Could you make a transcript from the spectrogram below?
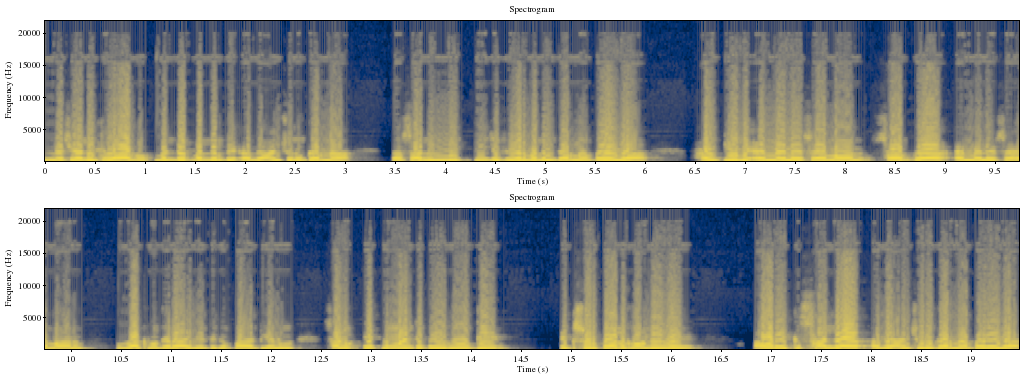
ਨਸ਼ਿਆਂ ਦੇ ਖਿਲਾਫ ਵੱਡੇ ਪੱਧਰ ਤੇ ਅਭਿਆਨ ਸ਼ੁਰੂ ਕਰਨਾ, ਤਾਂ ਸਾਨੂੰ ਨੀਤੀ 'ਚ ਫੇਰ ਬਦਲ ਕਰਨਾ ਪਏਗਾ। ਹਲਕੇ ਦੇ ਐਮਐਲਏ ਸਹਿਬਾਨ, ਸਾਬਕਾ ਐਮਐਲਏ ਸਹਿਬਾਨ, ਵੱਖ-ਵੱਖ ਰਾਜਨੀਤਿਕ ਪਾਰਟੀਆਂ ਨੂੰ ਸਾਨੂੰ ਇੱਕ ਮੰਚ ਤੇ ਹੋ ਕੇ ਇੱਕ ਸੁਰਤਾ ਵਿਖਾਉਂਦੇ ਹੋਏ ਔਰ ਇੱਕ ਸਾਂਝਾ ਅਭਿਆਨ ਸ਼ੁਰੂ ਕਰਨਾ ਪਵੇਗਾ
